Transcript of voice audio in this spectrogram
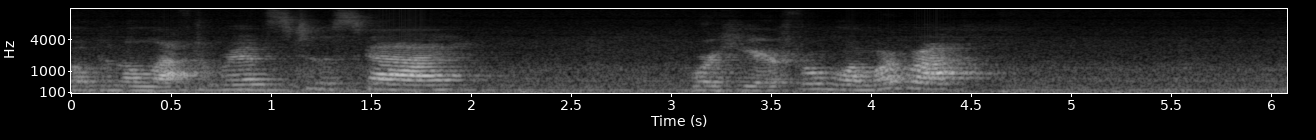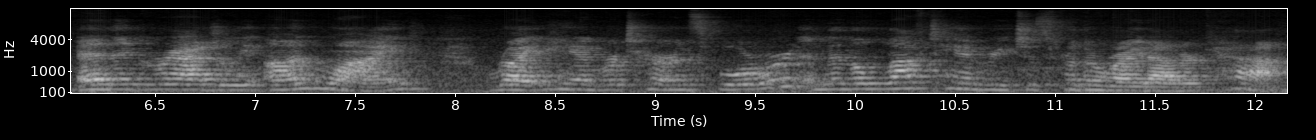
open the left ribs to the sky. We're here for one more breath. And then gradually unwind. Right hand returns forward, and then the left hand reaches for the right outer calf.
